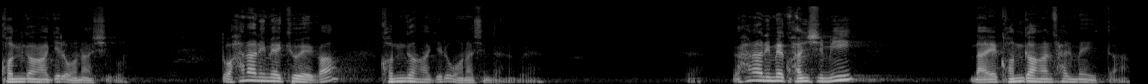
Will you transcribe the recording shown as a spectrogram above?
건강하기를 원하시고 또 하나님의 교회가 건강하기를 원하신다는 거예요. 하나님의 관심이 나의 건강한 삶에 있다.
